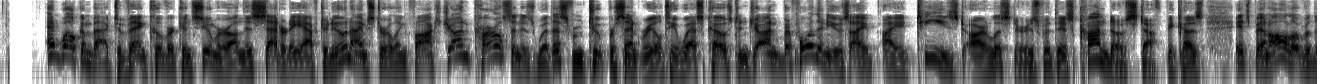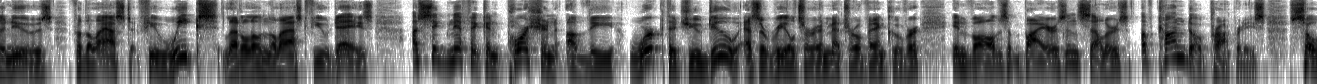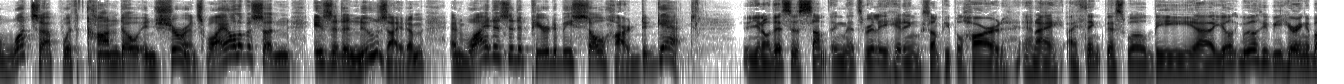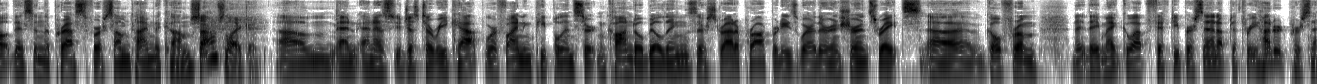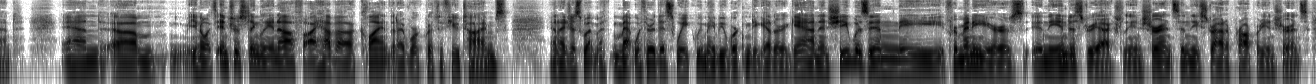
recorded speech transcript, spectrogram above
And welcome back to Vancouver Consumer on this Saturday afternoon. I'm Sterling Fox. John Carlson is with us from 2% Realty West Coast. And John, before the news, I, I teased our listeners with this condo stuff because it's been all over the news for the last few weeks, let alone the last few days a significant portion of the work that you do as a realtor in Metro Vancouver involves buyers and sellers of condo properties. So, what's up with condo insurance? Why all of a sudden is it a news item, and why does it appear to be so hard to get? You know, this is something that's really hitting some people hard, and I, I think this will be uh, you'll we'll be hearing about this in the press for some time to come. Sounds like it. Um, and and as just to recap, we're finding people in certain condo buildings, their strata properties, where their insurance rates uh, go from they, they, might go up fifty percent up to three hundred percent. And um, you know, it's interestingly enough, I have a client that I've worked with a few times, and I just went with, met with her this week. We may be working together again, and she was in the for many years in the industry industry, actually, insurance in the strata property insurance.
